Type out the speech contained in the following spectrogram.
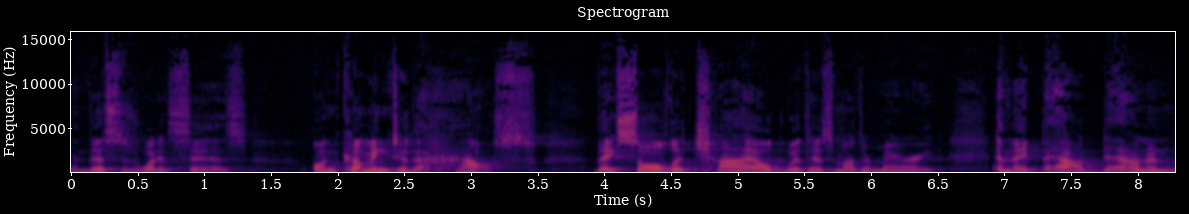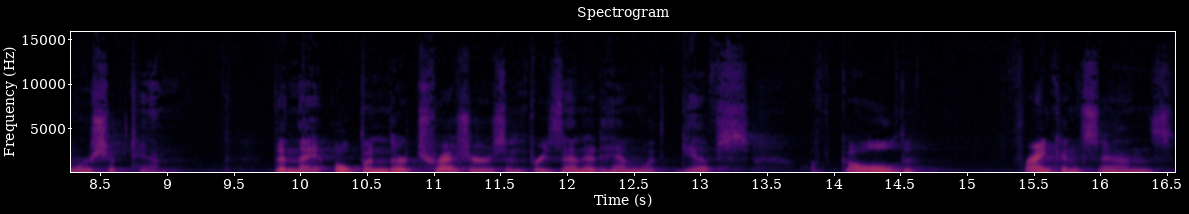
And this is what it says On coming to the house, they saw the child with his mother Mary, and they bowed down and worshiped him. Then they opened their treasures and presented him with gifts of gold, frankincense,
